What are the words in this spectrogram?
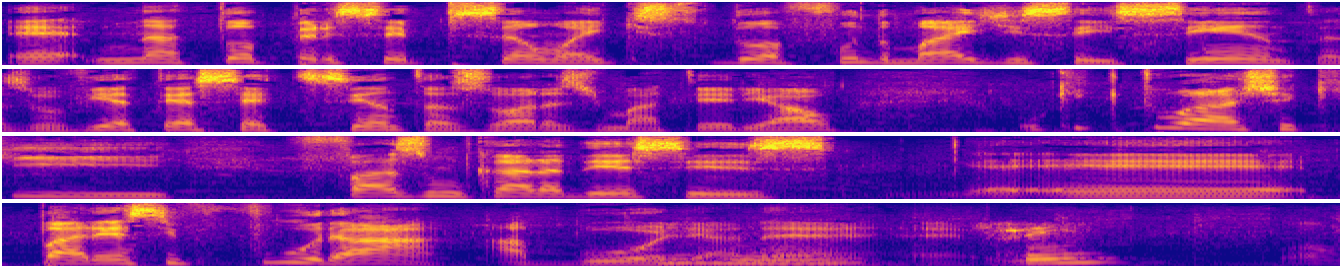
é, na tua percepção aí que estudou a fundo mais de 600, ouvi até 700 horas de material, o que que tu acha que faz um cara desses é, é parece furar a bolha, uhum, né? Sim. Qual,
